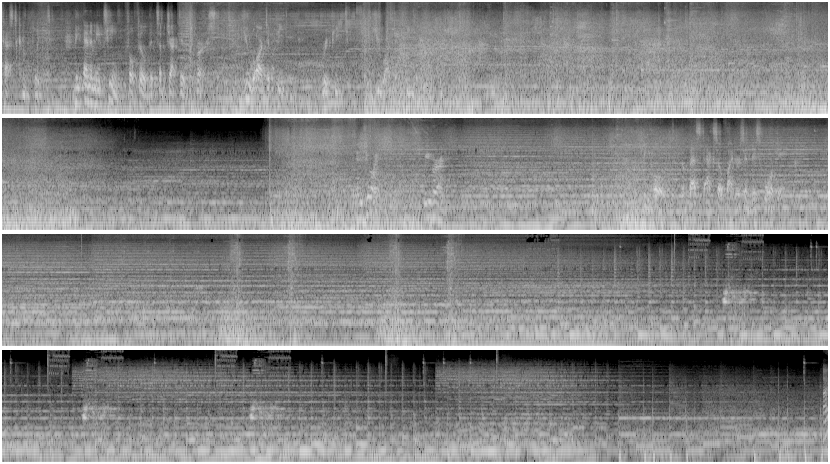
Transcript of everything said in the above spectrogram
Test complete. The enemy team fulfilled its objectives first. You are defeated.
